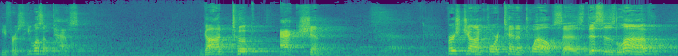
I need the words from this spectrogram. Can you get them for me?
He first, he wasn't passive. God took action. 1 John 4 10 and 12 says, This is love.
